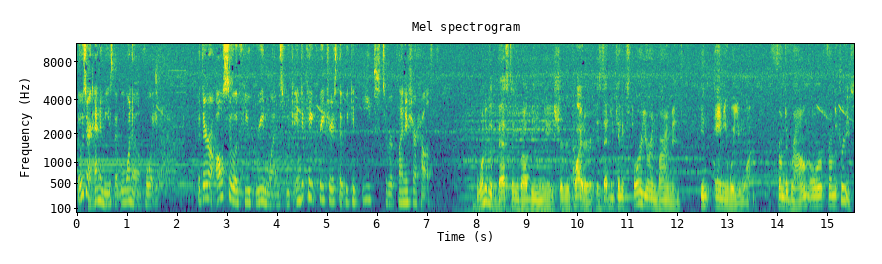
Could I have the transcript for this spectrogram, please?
Those are enemies that we'll want to avoid. But there are also a few green ones, which indicate creatures that we can eat to replenish our health. One of the best things about being a sugar glider is that you can explore your environment in any way you want, from the ground or from the trees.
